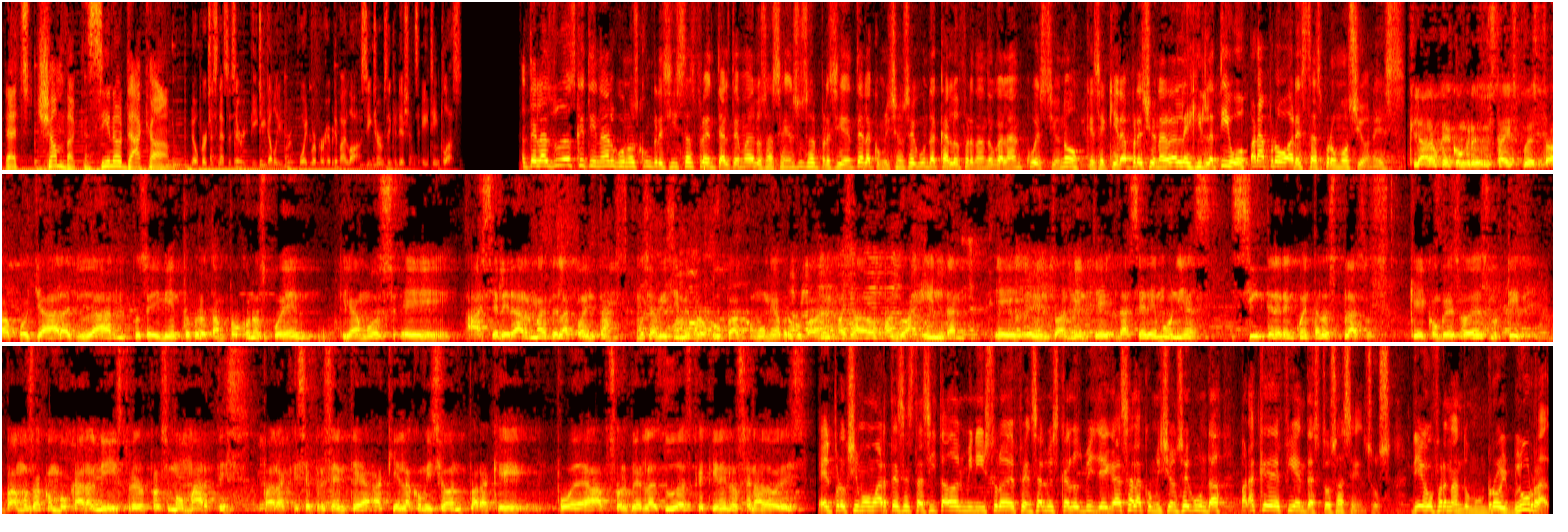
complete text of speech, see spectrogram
That's chumbacasino.com. No purchase necessary. BGW. Void were prohibited by law. See terms and conditions. 18 plus. Ante las dudas que tienen algunos congresistas frente al tema de los ascensos, el presidente de la Comisión Segunda, Carlos Fernando Galán, cuestionó que se quiera presionar al legislativo para aprobar estas promociones. Claro que el Congreso está dispuesto a apoyar, ayudar el procedimiento, pero tampoco nos pueden, digamos, eh, acelerar más de la cuenta. O sea, a mí sí me preocupa, como me ha preocupado en el pasado, cuando agendan eh, eventualmente las ceremonias sin tener en cuenta los plazos que el Congreso debe surtir. Vamos a convocar al ministro el próximo martes para que se presente aquí en la comisión para que pueda absolver las dudas que tienen los senadores. El próximo martes está citado el ministro de Defensa Luis Carlos Villegas a la Comisión Segunda para que defienda estos ascensos. Diego Fernando Monroy, Blue Radio.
